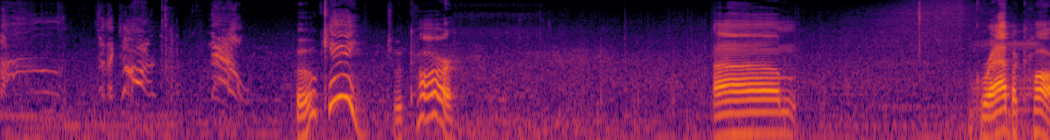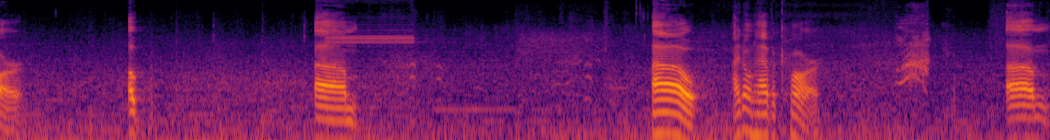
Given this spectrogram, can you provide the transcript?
to the car now. Okay, to a car. Um, grab a car. Oh. Um. Oh, I don't have a car. Um,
